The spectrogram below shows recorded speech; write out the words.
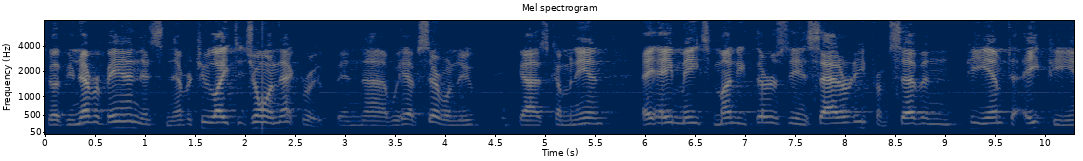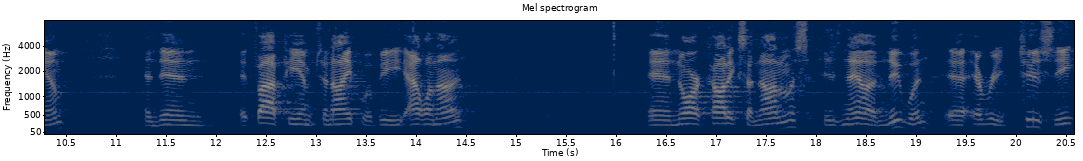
So if you've never been, it's never too late to join that group. And uh, we have several new guys coming in. AA meets Monday, Thursday, and Saturday from 7 p.m. to 8 p.m. And then at 5 p.m. tonight will be Al Anon and Narcotics Anonymous is now a new one uh, every Tuesday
